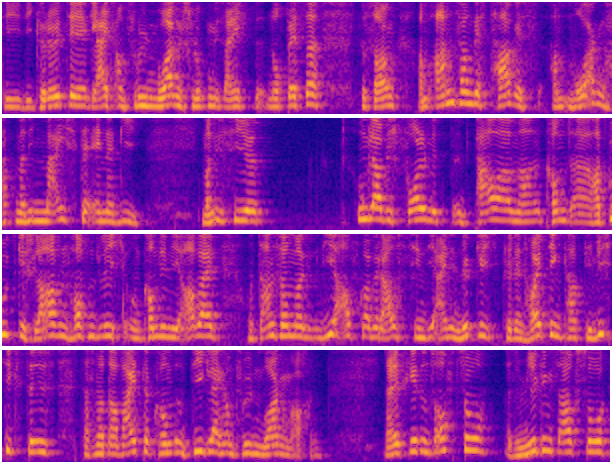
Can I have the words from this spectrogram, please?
die, die Kröte gleich am frühen Morgen schlucken ist eigentlich noch besser zu sagen. Am Anfang des Tages, am Morgen hat man die meiste Energie. Man ist hier unglaublich voll mit Power, man kommt, äh, hat gut geschlafen hoffentlich und kommt in die Arbeit. Und dann soll man die Aufgabe rausziehen, die einen wirklich für den heutigen Tag die wichtigste ist, dass man da weiterkommt und die gleich am frühen Morgen machen. Nein, es geht uns oft so, also mir ging es auch so,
